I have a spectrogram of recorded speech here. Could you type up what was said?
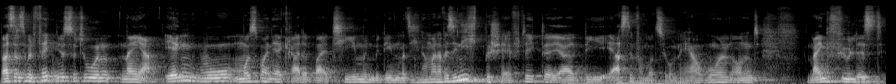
Was hat das mit Fake News zu tun? Naja, irgendwo muss man ja gerade bei Themen, mit denen man sich normalerweise nicht beschäftigt, ja die ersten Informationen herholen. Und mein Gefühl ist,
